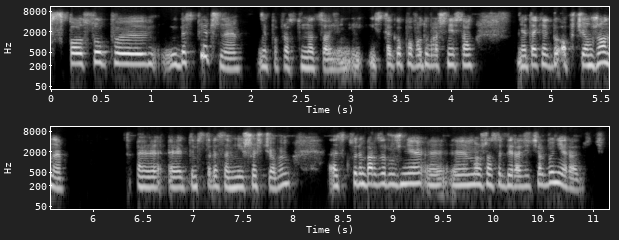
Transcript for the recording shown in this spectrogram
w sposób y, bezpieczny po prostu na co dzień. I z tego powodu właśnie są e, tak jakby obciążone e, tym stresem mniejszościowym, z którym bardzo różnie można sobie radzić albo nie radzić.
